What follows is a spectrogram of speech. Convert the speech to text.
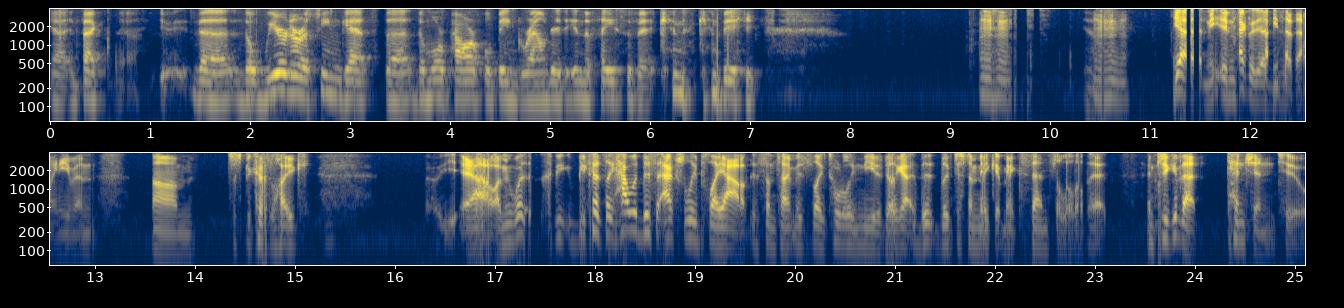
Yeah. In fact, Yeah. the the weirder a scene gets, the the more powerful being grounded in the face of it can can be. hmm Yeah. hmm yeah in in fact it needs at that point even um just because like yeah i mean what because like how would this actually play out and sometimes it's like totally needed? Like, I- th- like just to make it make sense a little bit. And to give that tension too.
